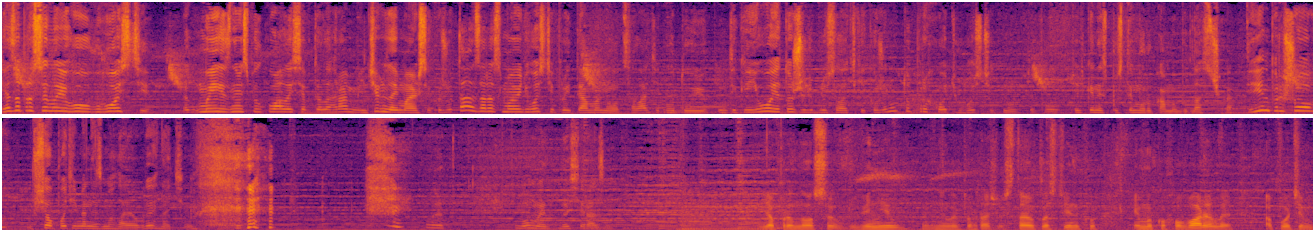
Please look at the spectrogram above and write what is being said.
Я запросила його в гості. Ми з ним спілкувалися в телеграмі. Чим займаєшся? Кажу, та зараз мають гості прийти, а мене от салатик готую. Він такий, о, я теж люблю салатики. Кажу, ну то приходь в гості. Ну, типу, тільки не з пустими руками, будь ласка. І він прийшов, все, потім я не змогла його вигнати. Тому ми досі разом. я приносив вініл, вініловий програч, ставив пластинку, і ми коховарили, а потім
